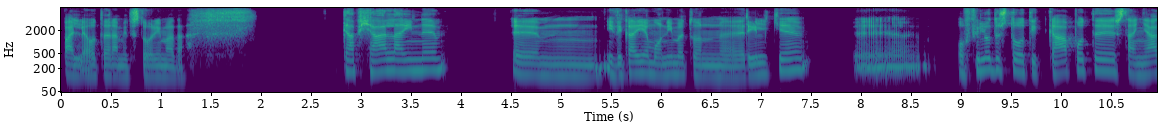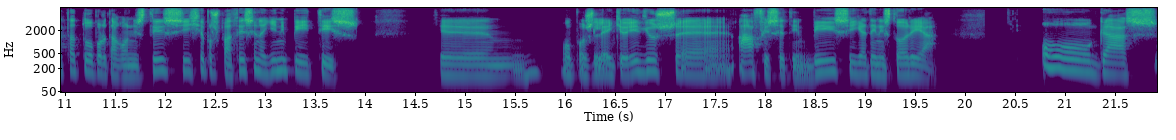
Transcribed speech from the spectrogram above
παλαιότερα μυθιστορήματα. Κάποια άλλα είναι ε, ειδικά η αιμονή με τον Ρίλκε ε, οφείλονται στο ότι κάποτε στα νιάτα του ο πρωταγωνιστής είχε προσπαθήσει να γίνει ποιητής και όπως λέει και ο ίδιος ε, άφησε την ποίηση για την ιστορία. Ο Γκάς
